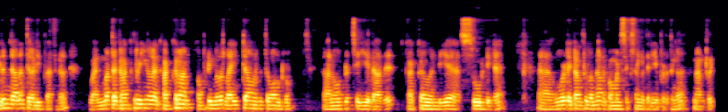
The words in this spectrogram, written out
இருந்தாலும் தேடி பாருங்கள். வன்மத்தை கக்குறீங்களா? கக்குறான் அப்படின்றது லைட்டா அவனுக்கு தோன்றும். ஆனால் ஒன்றும் செய்யலாது. கக்க வேண்டிய சூழ்நிலை. உங்களுடைய கருத்துல தான் கமெண்ட் செக்ஷன்ல தெரியப்படுத்துங்க. நன்றி.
